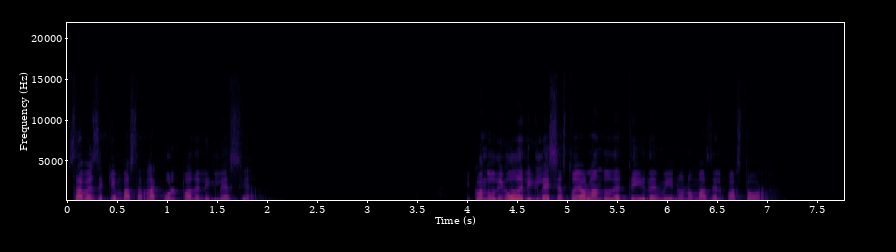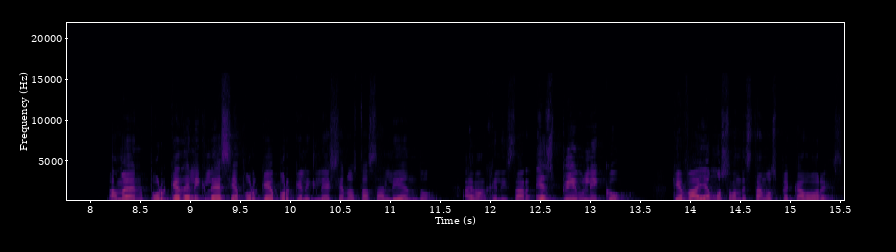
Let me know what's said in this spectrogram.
¿sabes de quién va a ser la culpa de la iglesia? Y cuando digo de la iglesia estoy hablando de ti y de mí, no nomás del pastor. Amén. ¿Por qué de la iglesia? ¿Por qué? Porque la iglesia no está saliendo a evangelizar. Es bíblico que vayamos a donde están los pecadores.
